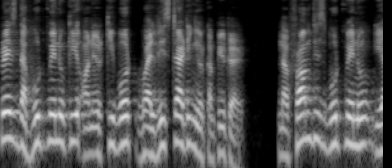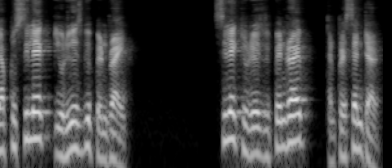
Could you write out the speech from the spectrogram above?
press the boot menu key on your keyboard while restarting your computer. Now from this boot menu, you have to select your USB pen drive. Select your USB pen drive and press enter.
